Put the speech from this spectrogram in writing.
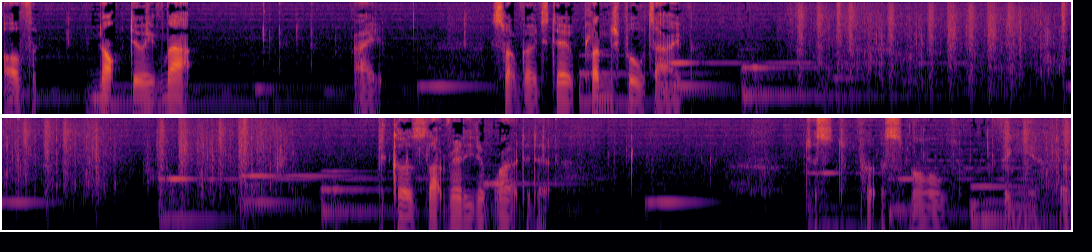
of not doing that. Right. That's what I'm going to do. Plunge pool time. Because that really didn't work, did it? Just put a small thingy of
